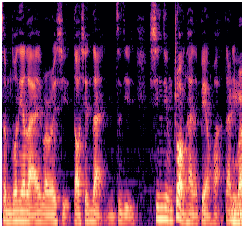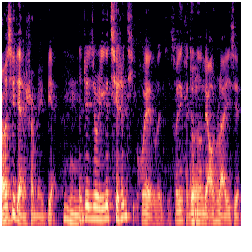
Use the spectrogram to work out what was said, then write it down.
这么多年来玩游戏到现在，你自己心境状态的变化，但是你玩游戏这件事儿没变，嗯那这就是一个切身体会的问题，所以你肯定能聊出来一些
